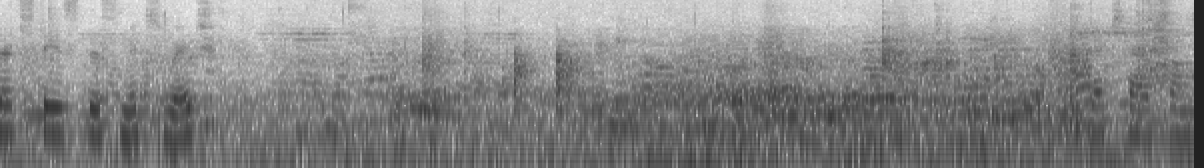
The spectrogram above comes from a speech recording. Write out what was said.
Let's taste this mixed veg some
